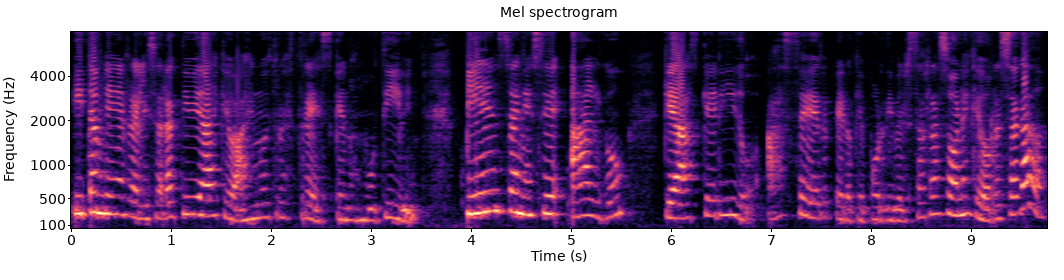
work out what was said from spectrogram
y también en realizar actividades que bajen nuestro estrés, que nos motiven. Piensa en ese algo que has querido hacer, pero que por diversas razones quedó rezagado.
